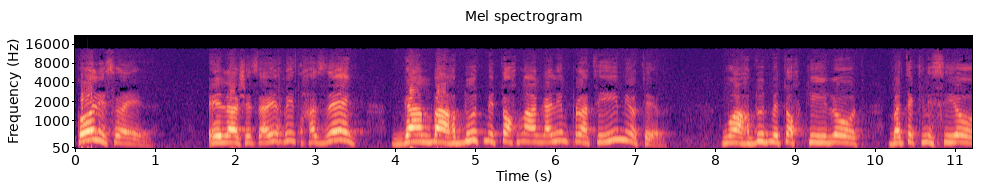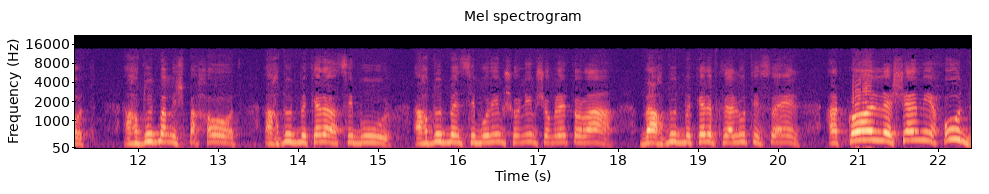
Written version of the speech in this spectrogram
כל ישראל, אלא שצריך להתחזק גם באחדות מתוך מעגלים פרטיים יותר, כמו אחדות בתוך קהילות, בתי כנסיות, אחדות במשפחות, אחדות בקרב הציבור, אחדות בין ציבורים שונים שומרי תורה, ואחדות בקרב כללות ישראל, הכל לשם ייחוד.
